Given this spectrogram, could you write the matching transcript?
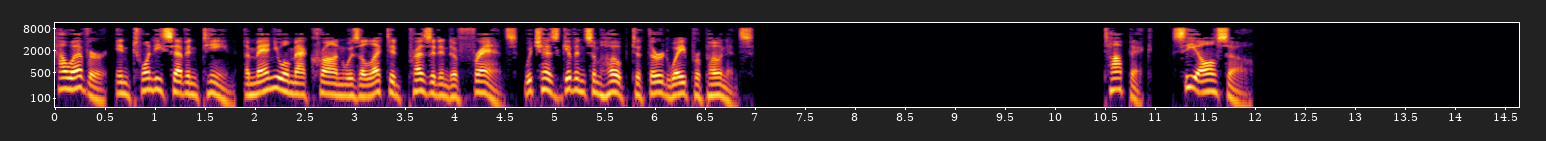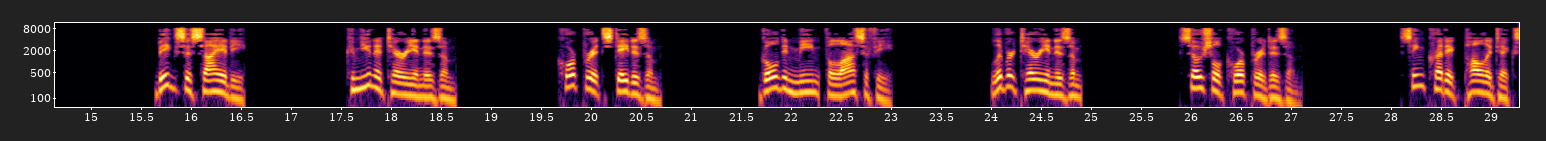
However, in 2017, Emmanuel Macron was elected President of France, which has given some hope to Third Way proponents. See also Big Society. Communitarianism. Corporate statism. Golden mean philosophy. Libertarianism. Social corporatism. Syncretic politics.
